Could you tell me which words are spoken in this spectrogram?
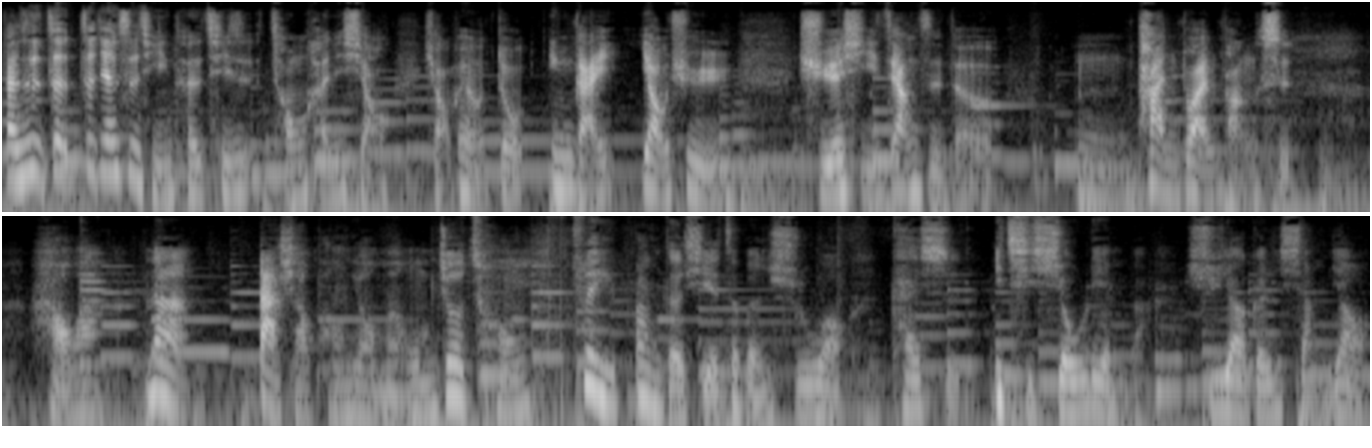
但是这这件事情，它其实从很小小朋友都应该要去学习这样子的，嗯，判断方式。好啊，那大小朋友们，我们就从最棒的写这本书哦开始一起修炼吧。需要跟想要，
